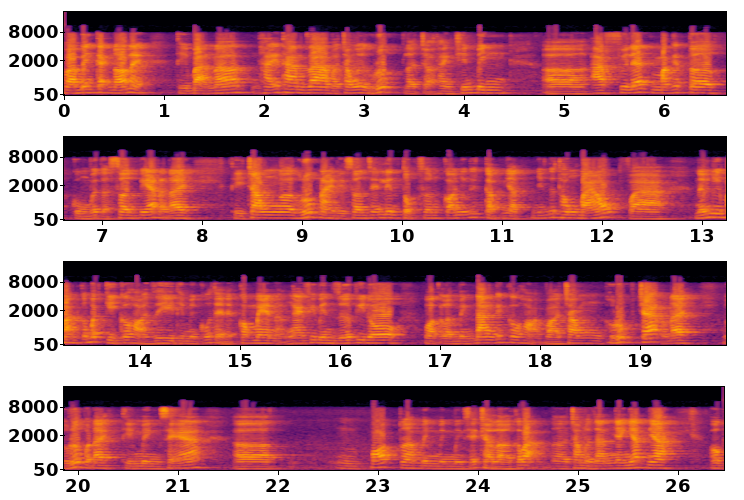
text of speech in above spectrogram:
Và bên cạnh đó này thì bạn đã hãy tham gia vào trong cái group là trở thành chiến binh uh, affiliate marketer cùng với cả Sơn PS ở đây. Thì trong ờ, group này thì Sơn sẽ liên tục Sơn có những cái cập nhật những cái thông báo và nếu như bạn có bất kỳ câu hỏi gì thì mình có thể để comment ở ngay phía bên dưới video hoặc là mình đăng cái câu hỏi vào trong group chat ở đây. Group ở đây thì mình sẽ uh, post uh, mình mình mình sẽ trả lời các bạn uh, trong thời gian nhanh nhất nha. Ok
